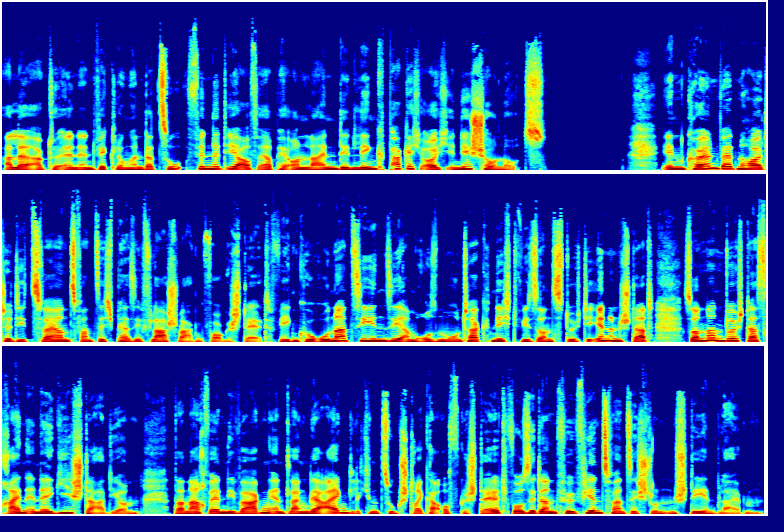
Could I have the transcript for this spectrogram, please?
Alle aktuellen Entwicklungen dazu findet ihr auf RP Online, den Link packe ich euch in die Show. In Köln werden heute die 22 Persiflagewagen vorgestellt. Wegen Corona ziehen sie am Rosenmontag nicht wie sonst durch die Innenstadt, sondern durch das Rheinenergiestadion. Danach werden die Wagen entlang der eigentlichen Zugstrecke aufgestellt, wo sie dann für 24 Stunden stehen bleiben.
